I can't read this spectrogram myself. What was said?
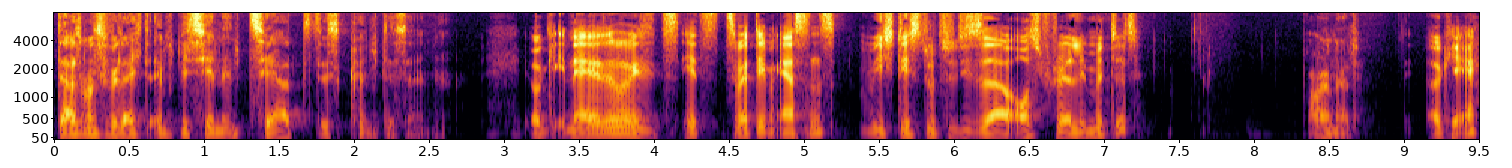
dass man es vielleicht ein bisschen entzerrt, das könnte sein. ja. Okay, na, also jetzt, jetzt zwei Themen. Erstens, wie stehst du zu dieser Austria Limited? Brauche ich nicht. Okay.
